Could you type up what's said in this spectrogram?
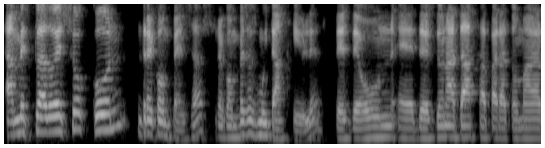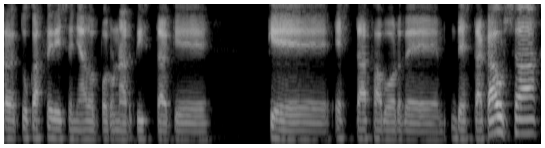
Han mezclado eso con recompensas, recompensas muy tangibles, desde, un, eh, desde una taza para tomar tu café diseñado por un artista que, está a favor de, esta causa,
